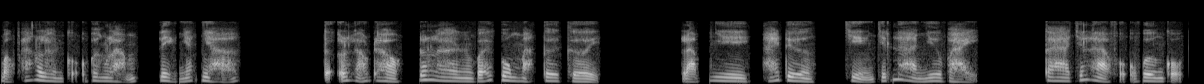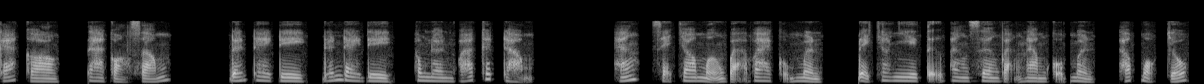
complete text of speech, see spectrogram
bộc phát lên của vân lẩm liền nhắc nhở. Tử lão đầu đứng lên với khuôn mặt tươi cười. Lẩm nhi, hái đường, chuyện chính là như vậy. Ta chính là phụ vương của các con, ta còn sống. Đến đây đi, đến đây đi, không nên quá kích động. Hắn sẽ cho mượn vả vai của mình để cho nhi tử băng sơn vạn năm của mình khóc một chút.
